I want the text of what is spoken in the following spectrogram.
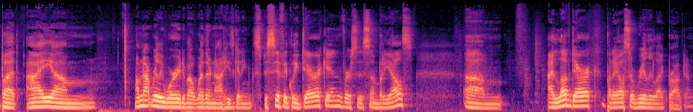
but I, um, I'm not really worried about whether or not he's getting specifically Derrick in versus somebody else. Um, I love Derrick, but I also really like Brogdon.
